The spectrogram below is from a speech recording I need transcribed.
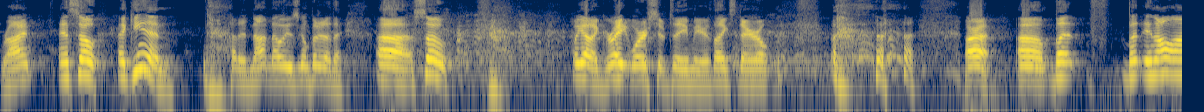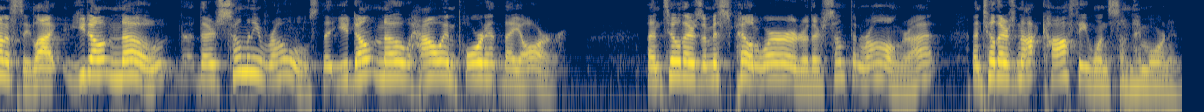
right? And so, again, I did not know he was going to put it out there. Uh, so, we got a great worship team here. Thanks, Daryl. all right. Um, but, but in all honesty, like, you don't know, there's so many roles that you don't know how important they are until there's a misspelled word or there's something wrong, right? Until there's not coffee one Sunday morning.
